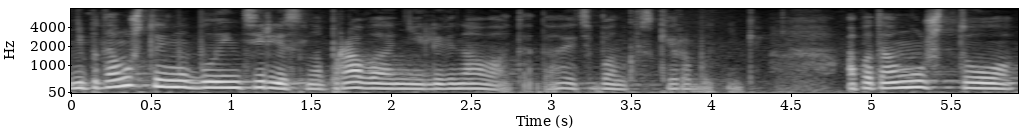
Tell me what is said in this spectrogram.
Не потому, что ему было интересно, правы они или виноваты, да, эти банковские работники, а потому что,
